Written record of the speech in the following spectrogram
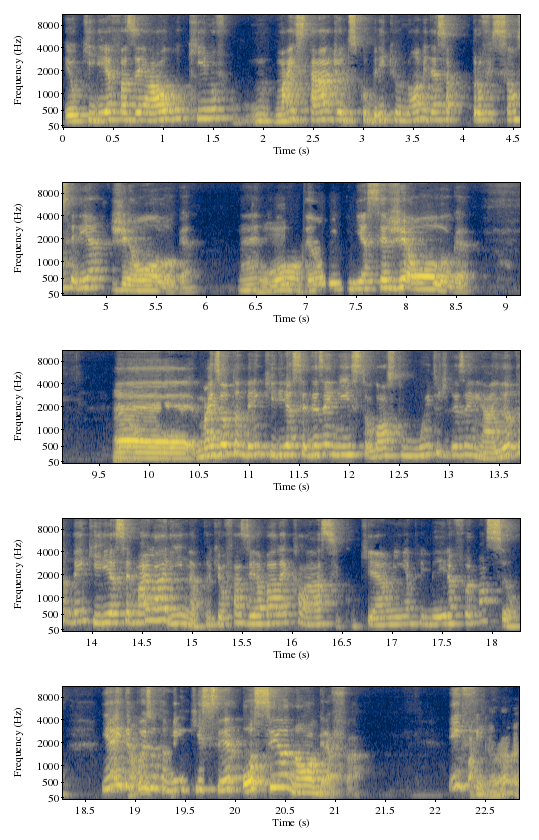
eu queria fazer algo que no, mais tarde eu descobri que o nome dessa profissão seria geóloga. Né? Oh. Então eu queria ser geóloga. É, mas eu também queria ser desenhista, eu gosto muito de desenhar. E eu também queria ser bailarina, porque eu fazia balé clássico, que é a minha primeira formação. E aí depois eu também quis ser oceanógrafa. Enfim. Bacana.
